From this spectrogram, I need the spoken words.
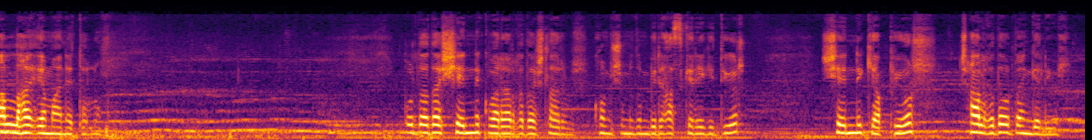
Allah'a emanet olun. Burada da şenlik var arkadaşlar. Komşumuzun biri askere gidiyor. Şenlik yapıyor. Çalgı da oradan geliyor.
